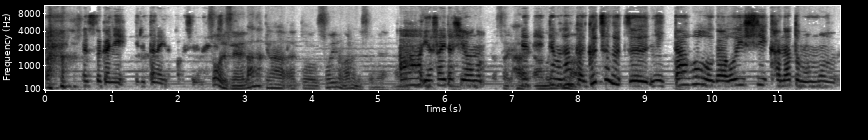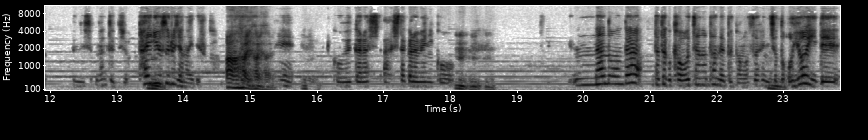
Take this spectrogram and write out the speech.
な やつとかに入れたらいいのかもしれない。そうですね。なんだっけな、あと、そういうのがあるんですよね。あー野菜出し用の。野菜、はいでもなんか、グツグツ煮た方が美味しいかなとも思うんですよ。なんて言うんでしょう。対流するじゃないですか。今あ、はいはいはい。でうんこう上からしあ下から上にこうんうんうん。う。なのが、例えばかぼちゃの種とかもそういうふうにちょっと泳いで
